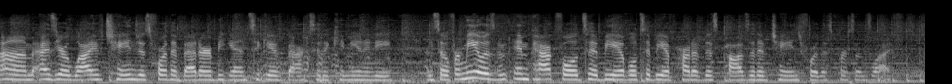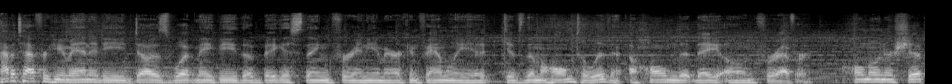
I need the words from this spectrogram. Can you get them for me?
um, as your life changes for the better, begin to give back to the community. And so for me, it was impactful to be able to be a part of this positive change for this person's life. Habitat for Humanity does what may be the biggest thing for any American family. It gives them a home to live in, a home that they own forever. Home ownership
